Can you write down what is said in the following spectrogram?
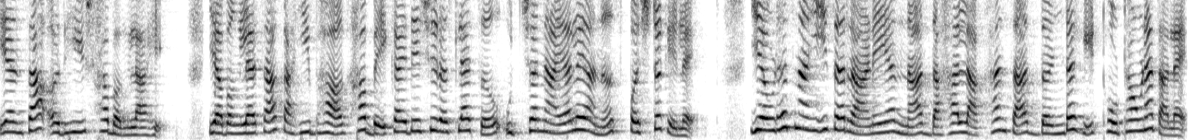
यांचा अधीश हा बंगला आहे. या बंगल्याचा काही भाग हा बेकायदेशीर असल्याचं उच्च न्यायालयानं स्पष्ट केलंय. एवढंच नाही तर राणे यांना दहा लाखांचा दंडही ठोठावण्यात आलाय.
